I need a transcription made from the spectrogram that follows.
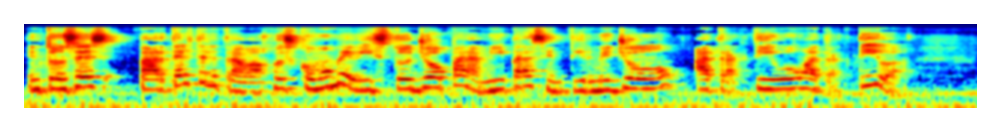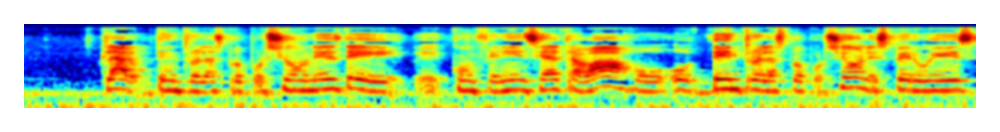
Entonces, parte del teletrabajo es cómo me visto yo para mí, para sentirme yo atractivo o atractiva. Claro, dentro de las proporciones de eh, conferencia de trabajo o dentro de las proporciones, pero es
